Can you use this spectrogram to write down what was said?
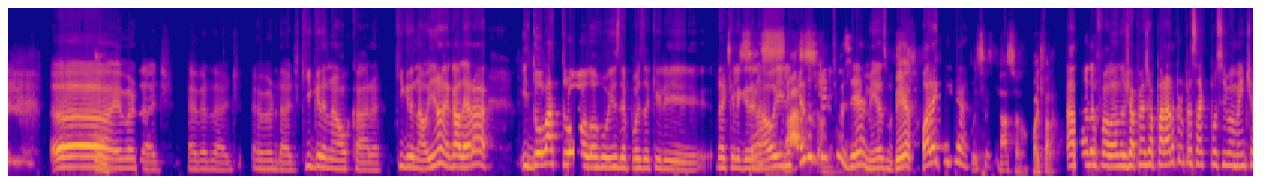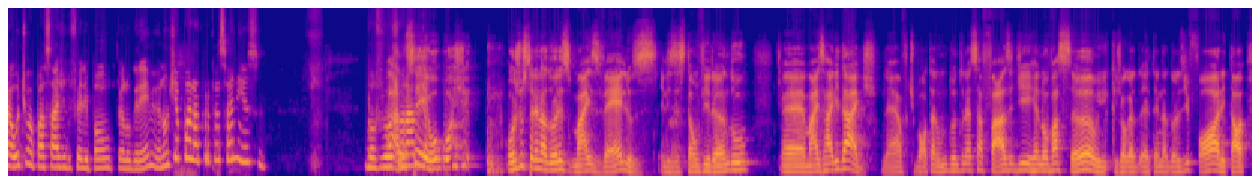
Ah, é verdade. É verdade, é verdade. Que Grenal, cara. Que Grenal. E não, a galera idolatrou o Alan Ruiz depois daquele, daquele Grenal e ele fez o que tinha que fazer mesmo. Fez. Olha aqui que. Foi sensacional, pode falar. Amanda falando, já, já pararam para pensar que possivelmente é a última passagem do Felipão pelo Grêmio? Eu não tinha parado para pensar nisso. Vou, vou ah, não sei, hoje, hoje os treinadores mais velhos, eles estão virando é, mais raridade, né? O futebol está muito nessa fase de renovação e que joga é, treinadores de fora e tal.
